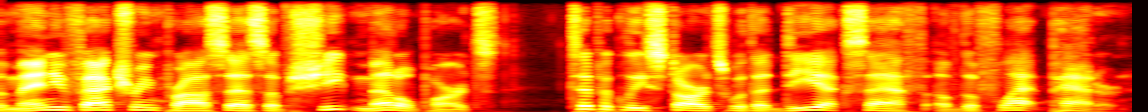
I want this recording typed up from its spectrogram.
The manufacturing process of sheet metal parts typically starts with a DXF of the flat pattern.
